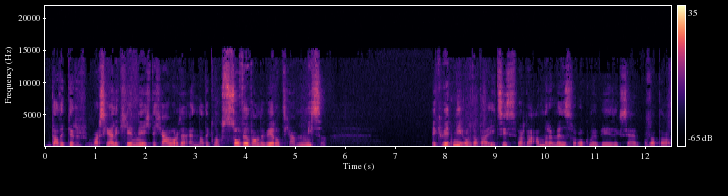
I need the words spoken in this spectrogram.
dat ik er waarschijnlijk geen 90 ga worden en dat ik nog zoveel van de wereld ga missen. Ik weet niet of dat, dat iets is waar dat andere mensen ook mee bezig zijn. Of dat dat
